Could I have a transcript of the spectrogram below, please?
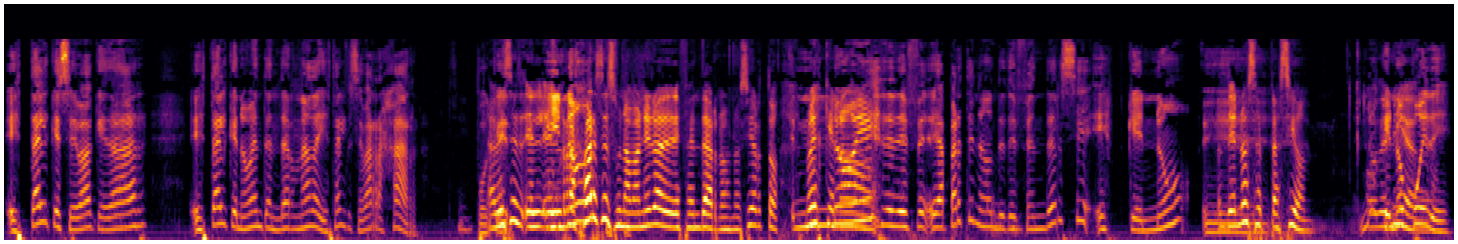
está el que se va a quedar, está el que no va a entender nada y está el que se va a rajar a veces el, rajarse es una manera de defendernos, ¿no es cierto? No es que no, es de aparte no de defenderse es que no de no eh, aceptación. No, que no puede,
